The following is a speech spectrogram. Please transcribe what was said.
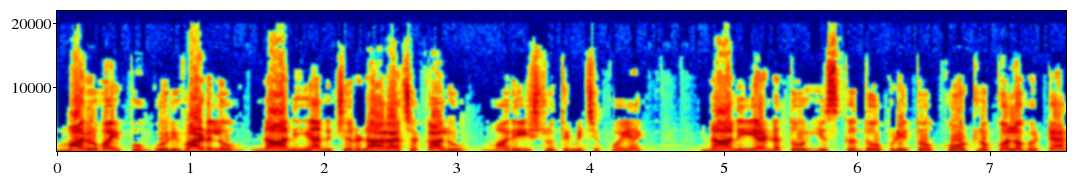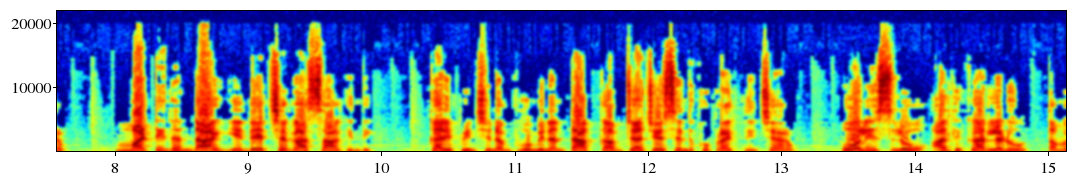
మరోవైపు గుడివాడలో నాని అనుచరుల అరాచకాలు మరీ శృతిమిచిపోయాయి నాని ఎండతో ఇసుక దోపిడీతో కోట్లు కొల్లగొట్టారు. మట్టిదందా యథేచ్ఛగా సాగింది. కనిపించిన భూమినంతా కబ్జా చేసేందుకు ప్రయత్నించారు. పోలీసులు అధికారులను తమ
